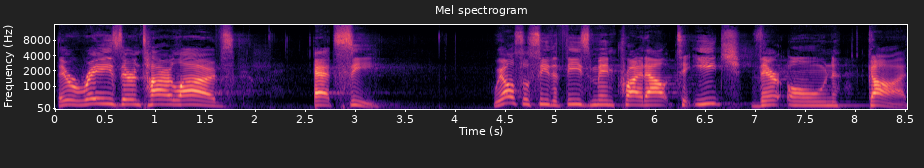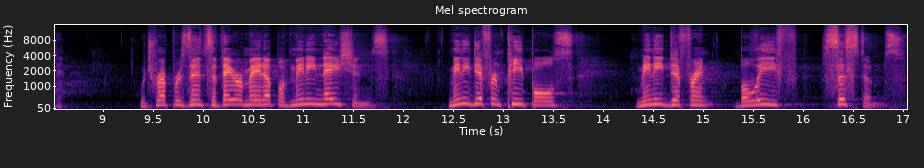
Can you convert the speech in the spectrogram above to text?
They were raised their entire lives at sea. We also see that these men cried out to each their own God which represents that they were made up of many nations, many different peoples, many different belief systems.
